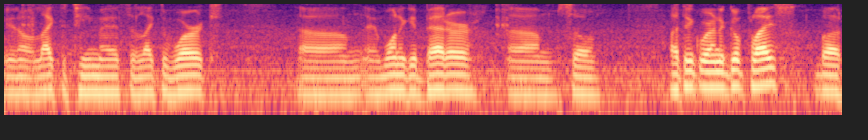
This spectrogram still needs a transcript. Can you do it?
you know like the teammates, that like to work, um, and want to get better. Um, so I think we're in a good place, but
